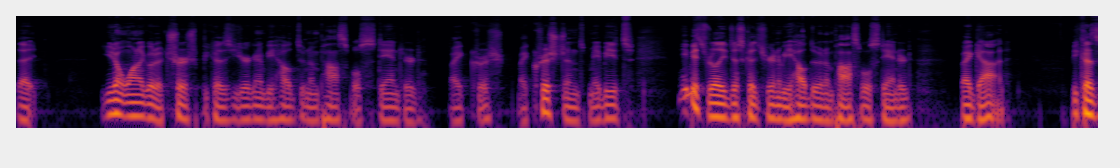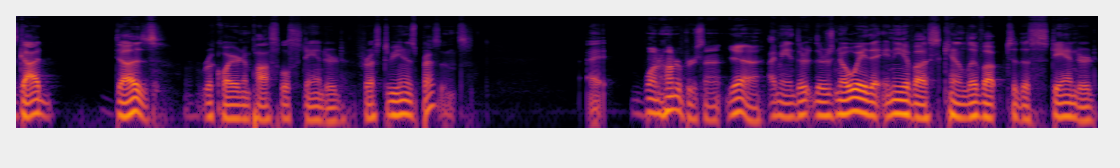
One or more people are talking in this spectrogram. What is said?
that you don't want to go to church because you're going to be held to an impossible standard by Chris, by Christians. Maybe it's maybe it's really just because you're going to be held to an impossible standard by God, because God does require an impossible standard for us to be in His presence. One hundred percent, yeah, I mean, there, there's no way that any of us can live up to the standard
